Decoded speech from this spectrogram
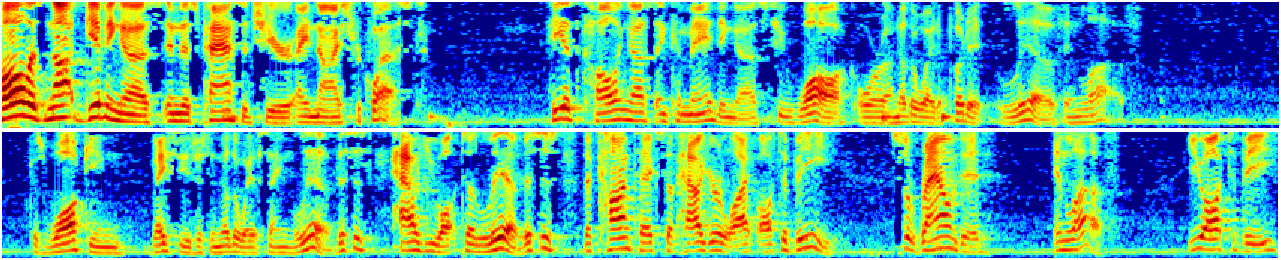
Paul is not giving us in this passage here a nice request. He is calling us and commanding us to walk, or another way to put it, live in love. Because walking basically is just another way of saying live. This is how you ought to live. This is the context of how your life ought to be surrounded in love. You ought to be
